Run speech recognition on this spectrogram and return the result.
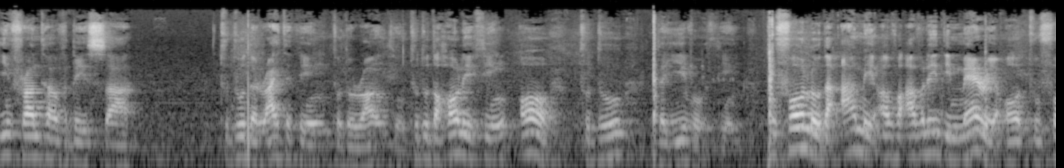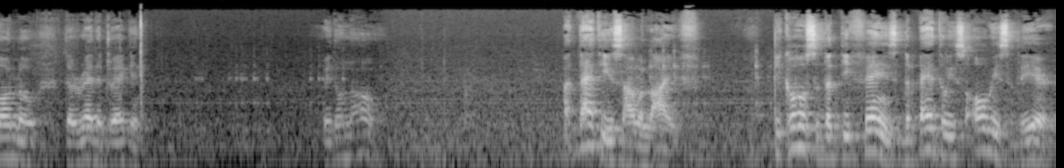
in front of this uh, to do the right thing, to do the wrong thing, to do the holy thing, or to do the evil thing, to follow the army of Our Lady Mary, or to follow the red dragon. We don't know. But that is our life. Because the defense, the battle is always there.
